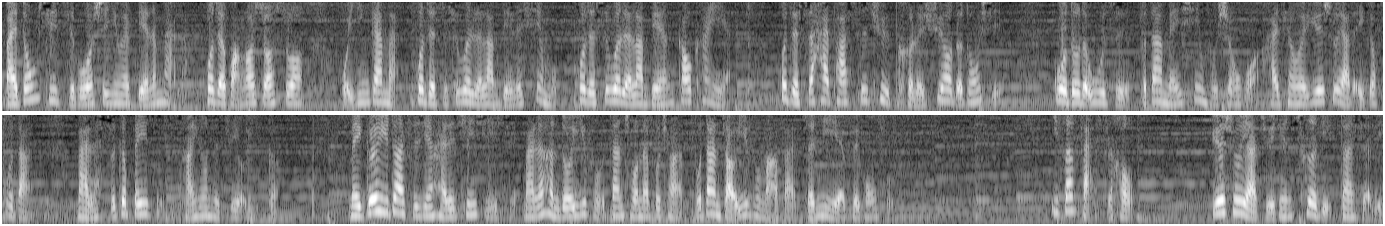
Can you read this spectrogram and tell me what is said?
买东西只不过是因为别人买了，或者广告说说我应该买，或者只是为了让别人羡慕，或者是为了让别人高看一眼，或者是害怕失去可能需要的东西。过多的物质不但没幸福生活，还成为约书亚的一个负担。买了十个杯子，常用的只有一个，每隔一段时间还得清洗一次。买了很多衣服，但从来不穿，不但找衣服麻烦，整理也费功夫。一番反思后，约书亚决定彻底断舍离，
